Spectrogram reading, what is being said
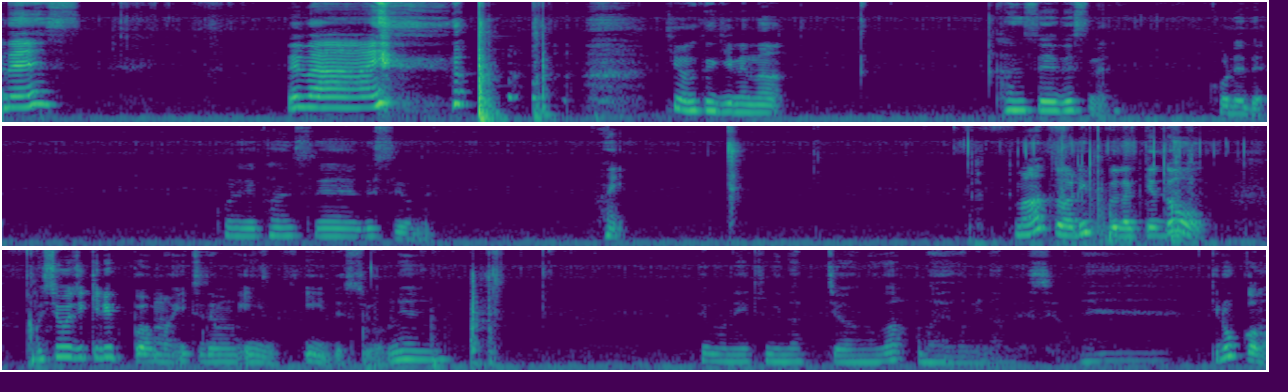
です。バイバイ。今日の限りの完成ですね。これで。これで完成ですよね。はい。まああとはリップだけど、正直リップはまあいつでもいいいいですよね。でもね気になっちゃうのが前髪なん切ろっかな。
